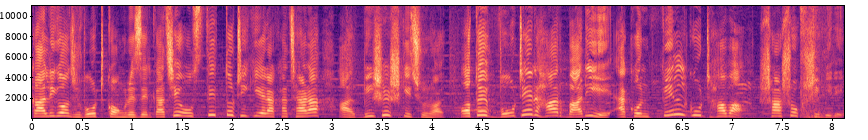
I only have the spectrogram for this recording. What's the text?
কালীগঞ্জ ভোট কংগ্রেসের কাছে অস্তিত্ব টিকিয়ে রাখা ছাড়া আর বিশেষ কিছু নয়। অতএব ভোটের হার বাড়িয়ে এখন ফিল গুড হাওয়া শাসক শিবিরে।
